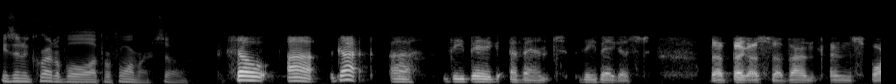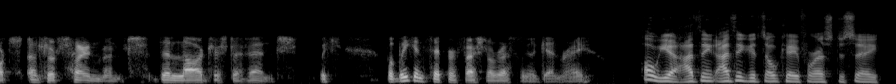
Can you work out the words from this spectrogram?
he's an incredible uh, performer. So So, uh, got uh the big event, the biggest, the biggest event in sports entertainment, the largest event. We, but we can say professional wrestling again, right? Oh yeah, I think I think it's okay for us to say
